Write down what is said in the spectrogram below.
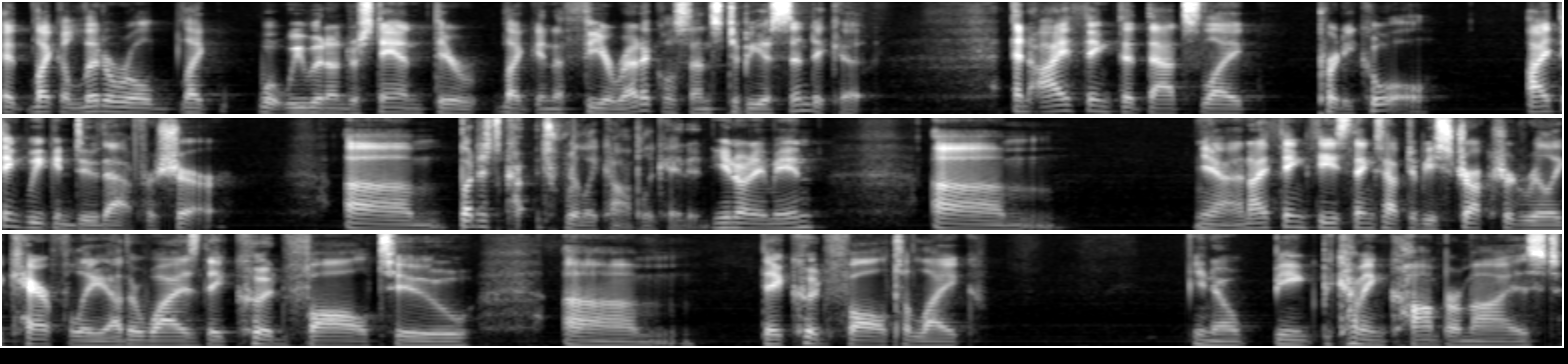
It- like a literal like what we would understand theor- like in a theoretical sense to be a syndicate and i think that that's like pretty cool. I think we can do that for sure. Um, but it's it's really complicated. You know what i mean? Um, yeah and i think these things have to be structured really carefully. Otherwise they could fall to um, they could fall to like you know being becoming compromised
